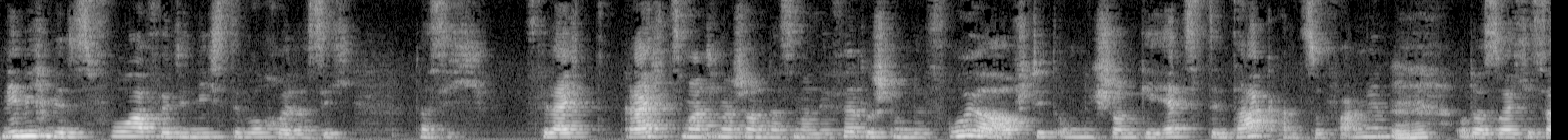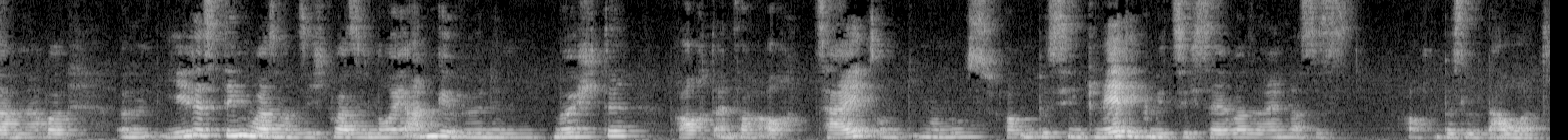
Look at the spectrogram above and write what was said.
nehme ich mir das vor für die nächste Woche, dass ich dass ich, vielleicht reicht es manchmal schon, dass man eine Viertelstunde früher aufsteht, um nicht schon gehetzt den Tag anzufangen mhm. oder solche Sachen. Aber ähm, jedes Ding, was man sich quasi neu angewöhnen möchte, braucht einfach auch Zeit und man muss auch ein bisschen gnädig mit sich selber sein, dass es auch ein bisschen dauert.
